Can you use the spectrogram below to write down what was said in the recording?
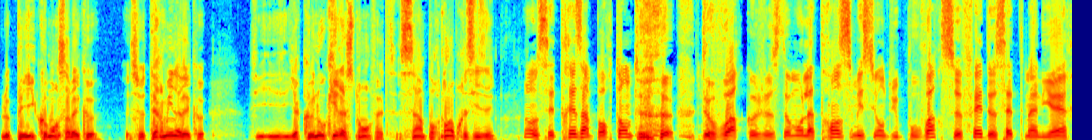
le pays commence avec eux et se termine avec eux. Il y a que nous qui restons, en fait. C'est important à préciser. Non, c'est très important de, de voir que justement la transmission du pouvoir se fait de cette manière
